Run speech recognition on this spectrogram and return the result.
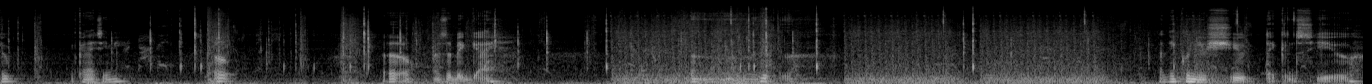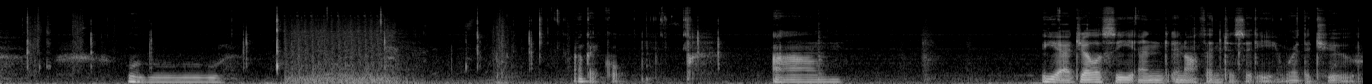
Nope. Can they see me? Oh. Uh oh, that's a big guy. I think when you shoot, they can see you. Ooh. Okay, cool. Um. Yeah, jealousy and inauthenticity were the two.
